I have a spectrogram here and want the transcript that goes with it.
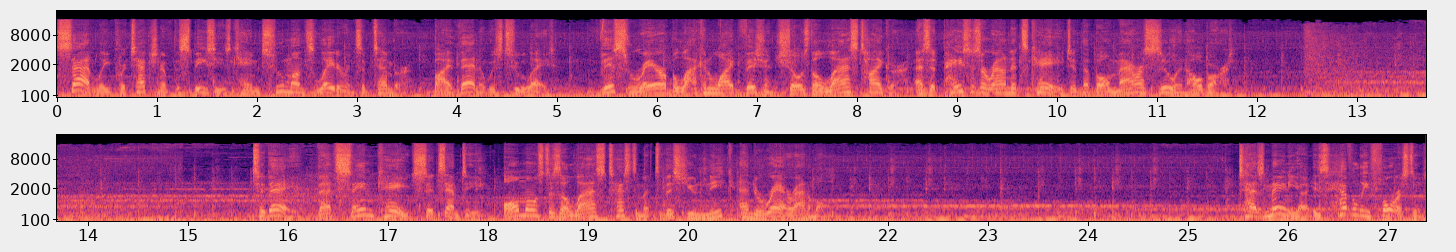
Sadly, protection of the species came two months later in September. By then it was too late. This rare black and white vision shows the last tiger as it paces around its cage at the Beaumaris Zoo in Hobart. Today, that same cage sits empty, almost as a last testament to this unique and rare animal. Tasmania is heavily forested,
